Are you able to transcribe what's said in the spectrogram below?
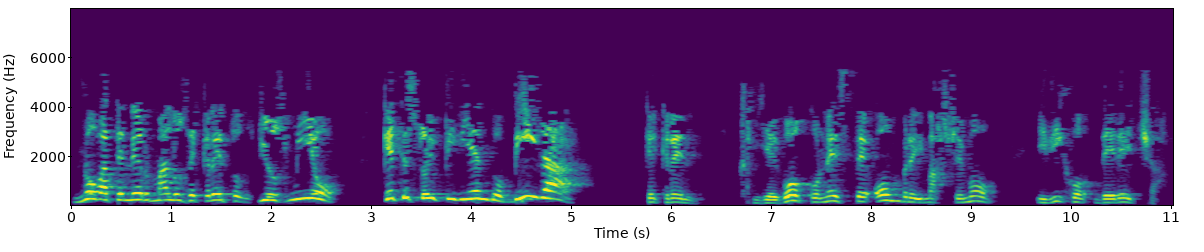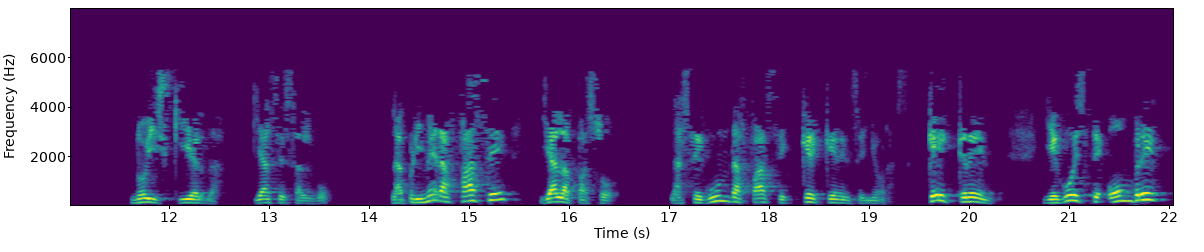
no va a tener malos decretos. Dios mío, ¿qué te estoy pidiendo? Vida. ¿Qué creen? Llegó con este hombre y Mashemó y dijo derecha, no izquierda, ya se salvó. La primera fase ya la pasó. La segunda fase, ¿qué creen, señoras? ¿Qué creen? Llegó este hombre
